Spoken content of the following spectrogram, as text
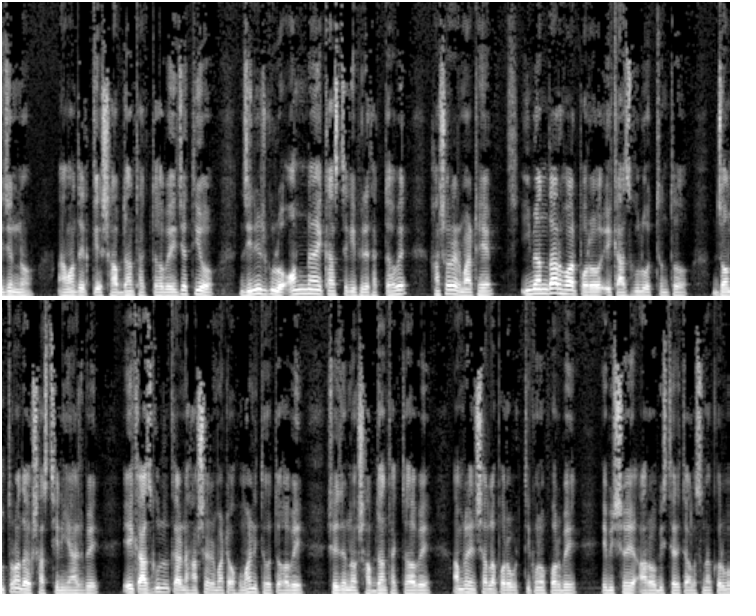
এই জন্য আমাদেরকে সাবধান থাকতে হবে। এই জাতীয় জিনিসগুলো অন্যায় কাজ থেকে ফিরে থাকতে হবে। হাসরের মাঠে ইমানদার হওয়ার পরও এই কাজগুলো অত্যন্ত যন্ত্রণাদায়ক শাস্তি নিয়ে আসবে। এই কাজগুলোর কারণে হাসরের মাঠে অপমানিত হতে হবে সেই জন্য সাবধান থাকতে হবে। আমরা ইনশাল্লাহ পরবর্তী কোনো পর্বে এ বিষয়ে আরও বিস্তারিত আলোচনা করব।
